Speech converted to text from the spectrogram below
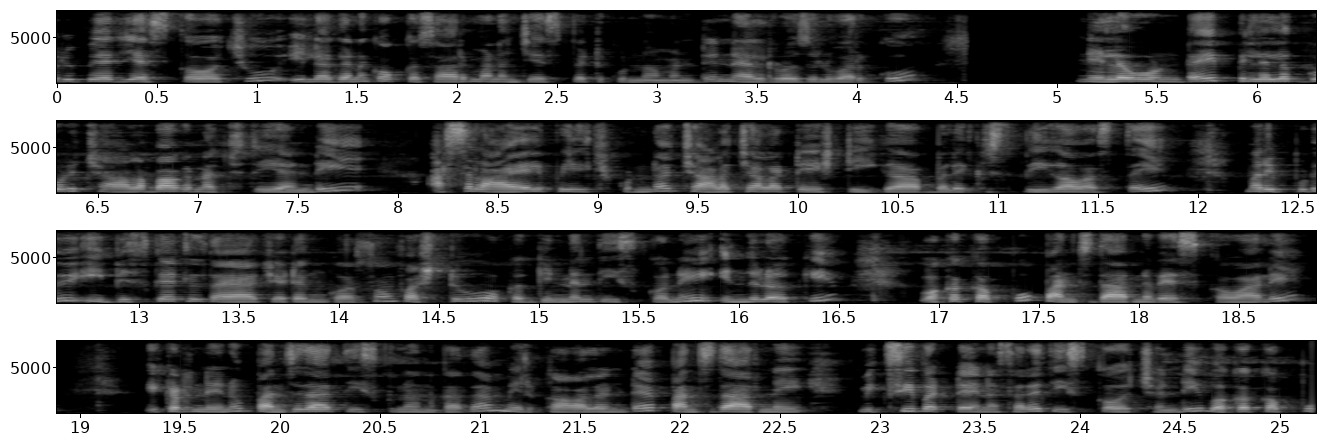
ప్రిపేర్ చేసుకోవచ్చు. ఇలా కనుక ఒక్కసారి మనం చేసి పెట్టుకున్నామంటే నెల రోజుల వరకు నిలవ ఉంటాయి. పిల్లలకు కూడా చాలా బాగా నచ్చుతాయండి. అసలు ఆయిల్ పీల్చకుండా చాలా చాలా టేస్టీగా భలే క్రిస్పీగా వస్తాయి. మరి ఇప్పుడు ఈ బిస్కెట్లు తయారు చేయడం కోసం ఫస్ట్ ఒక గిన్నెని తీసుకొని ఇందులోకి ఒక కప్పు పంచదారను వేసుకోవాలి. ఇక్కడ నేను పంచదార తీసుకున్నాను కదా మీరు కావాలంటే పంచదారని మిక్సీ అయినా సరే తీసుకోవచ్చండి. ఒక కప్పు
